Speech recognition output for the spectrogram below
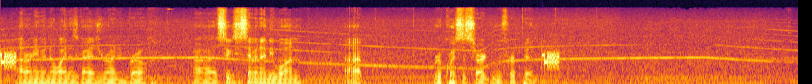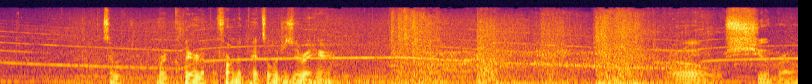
I don't even know why this guy is running, bro. Uh, 6791. Uh, request a sergeant for a pit. So we're- clear to perform the pit, so we'll just do it right here. Oh, shoot, bro.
